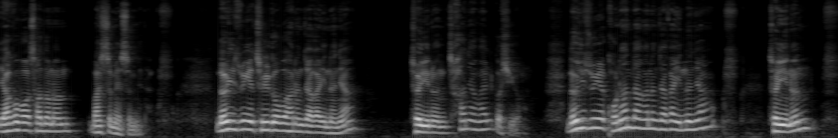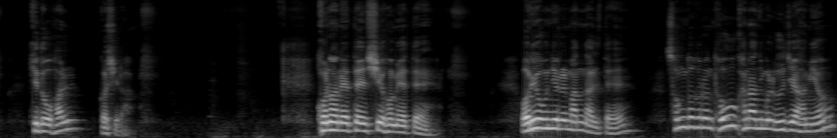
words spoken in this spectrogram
야고보 사도는 말씀했습니다. 너희 중에 즐거워하는 자가 있느냐? 저희는 찬양할 것이요. 너희 중에 고난당하는 자가 있느냐? 저희는 기도할 것이라. 고난의 때, 시험의 때, 어려운 일을 만날 때 성도들은 더욱 하나님을 의지하며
